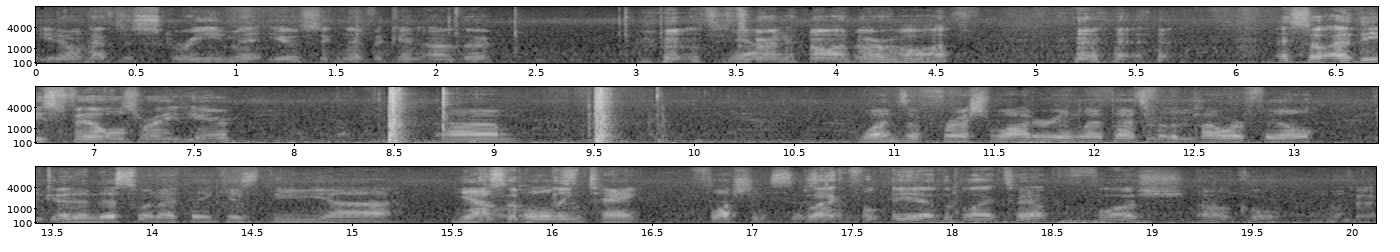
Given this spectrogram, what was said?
You don't have to scream at your significant other to turn it on or Mhm. off. So are these fills right here? Um, one's a freshwater inlet, that's for the power fill. Mm-hmm. Okay. And then this one I think is the uh, yeah This the holding tank flushing system. Black, fl- yeah, the black tank Yep. Mm-hmm. flush. Oh, cool. Okay.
